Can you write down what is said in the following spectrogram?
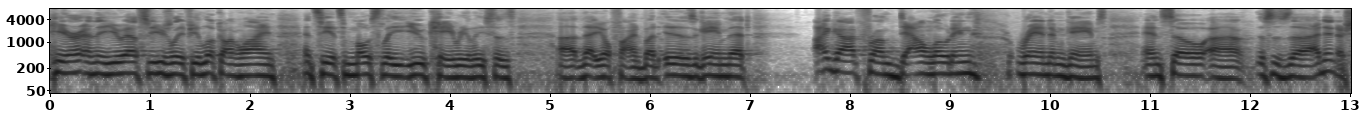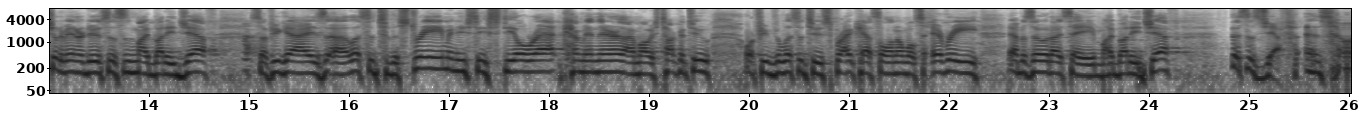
here in the US. Usually, if you look online and see it's mostly UK releases uh, that you'll find, but it is a game that I got from downloading random games. And so uh, this is, uh, I didn't, I should have introduced, this is my buddy Jeff. So if you guys uh, listen to the stream and you see Steel Rat come in there, I'm always talking to, or if you've listened to Sprite Castle on almost every episode, I say, my buddy Jeff, this is Jeff. And so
